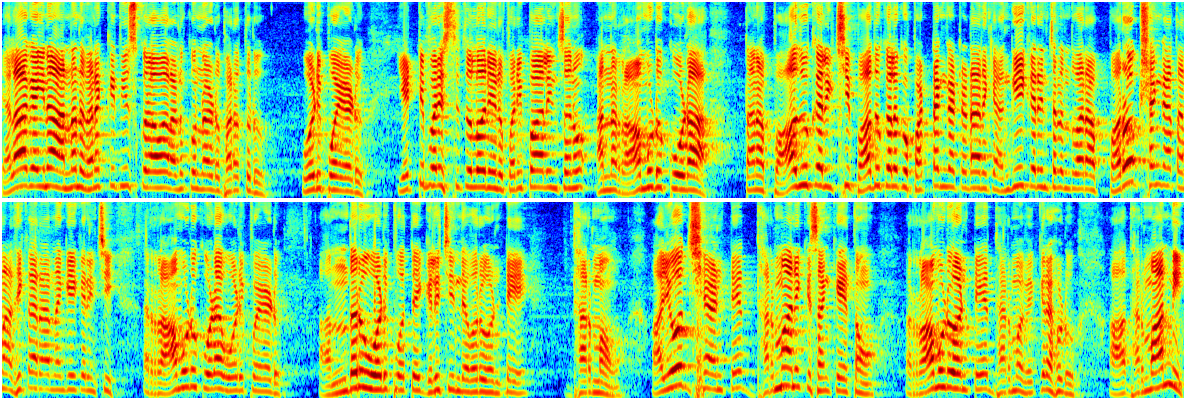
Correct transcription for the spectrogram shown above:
ఎలాగైనా అన్నను వెనక్కి తీసుకురావాలనుకున్నాడు భరతుడు. ఓడిపోయాడు. ఎట్టి పరిస్థితుల్లో నేను పరిపాలించను అన్న రాముడు కూడా తన పాదుకలిచ్చి పాదుకలకు పట్టం కట్టడానికి అంగీకరించడం ద్వారా పరోక్షంగా తన అధికారాన్ని అంగీకరించి రాముడు కూడా ఓడిపోయాడు. అందరూ ఓడిపోతే గెలిచింది ఎవరు అంటే ధర్మం. అయోధ్య అంటే ధర్మానికి సంకేతం. రాముడు అంటే ధర్మ విగ్రహుడు. ఆ ధర్మాన్ని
